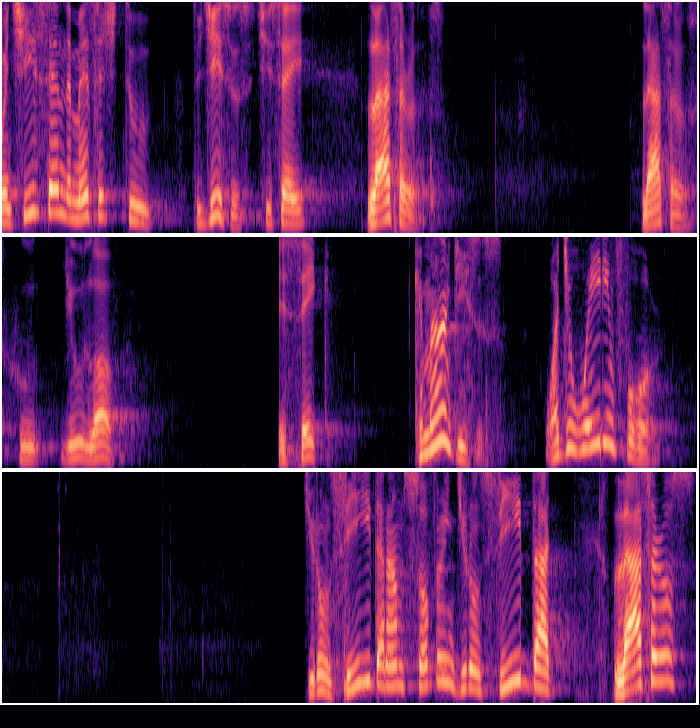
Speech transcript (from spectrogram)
When she sent the message to, to Jesus, she say, Lazarus, Lazarus, who you love, is sick. Come on, Jesus. What are you waiting for? You don't see that I'm suffering? You don't see that Lazarus,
